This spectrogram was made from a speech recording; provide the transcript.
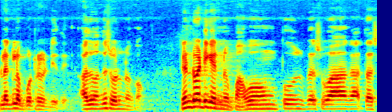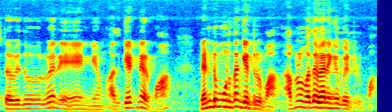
ப்ளக்கில் போட்டுற வேண்டியது. அது வந்து சொல்லணுக்கும் ரெண்டு வாட்டி கேட்டுன்னு இருப்பான் ஓம் புஷ்ப சுவாகா தஸ்தவிதூர்வரேண்யம் அது கேட்டுனே இருப்பான். ரெண்டு மூணு தான் கேட்டிருப்பான். அப்புறம் பார்த்தா வேற எங்கேயோ போயிட்டு இருப்பான்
